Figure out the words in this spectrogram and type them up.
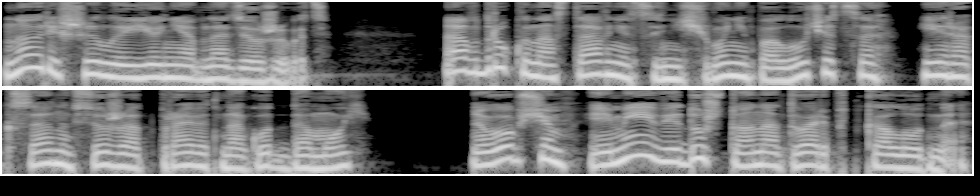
но решила ее не обнадеживать. А вдруг у наставницы ничего не получится, и Роксану все же отправят на год домой? В общем, имея в виду, что она тварь подколодная.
